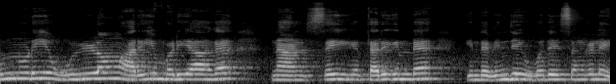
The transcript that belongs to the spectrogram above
உன்னுடைய உள்ளம் அறியும்படியாக நான் செய் தருகின்ற இந்த விஞ்சை உபதேசங்களை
